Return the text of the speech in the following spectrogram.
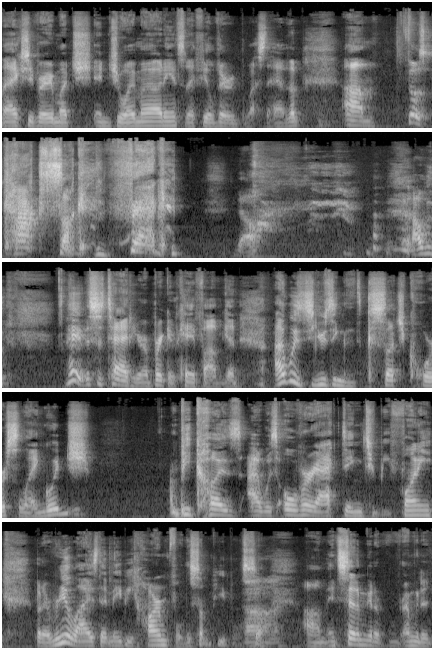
I actually very much enjoy my audience, and I feel very blessed to have them. Um, those cocksucking faggot. No. I was. Hey, this is Tad here. I'm breaking kayfabe again. I was using such coarse language because I was overacting to be funny, but I realized that may be harmful to some people. So Uh-huh. um, instead, I'm gonna I'm gonna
